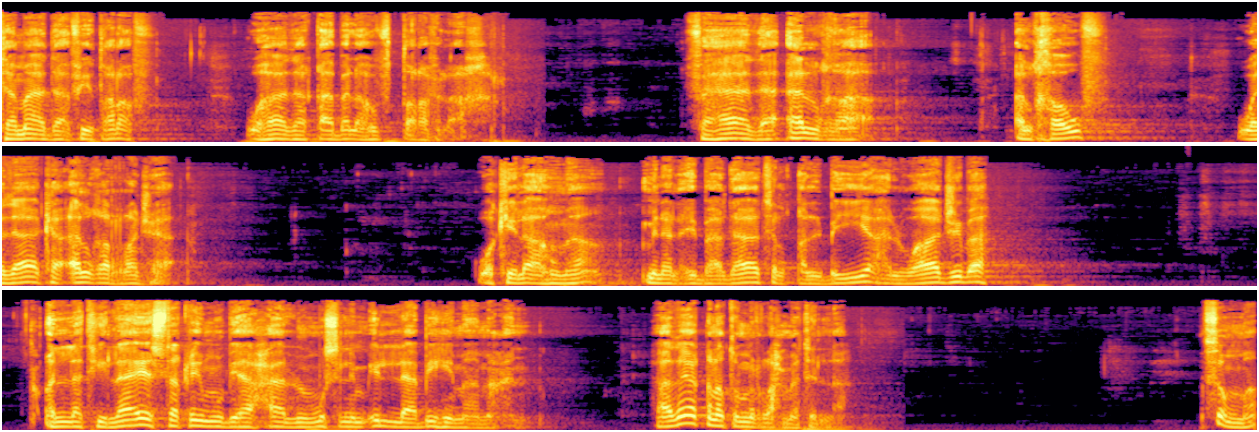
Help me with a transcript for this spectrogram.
تمادى في طرف وهذا قابله في الطرف الآخر. فهذا ألغى الخوف وذاك ألغى الرجاء. وكلاهما من العبادات القلبية الواجبة التي لا يستقيم بها حال المسلم إلا بهما معا. هذا يقنط من رحمة الله. ثم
